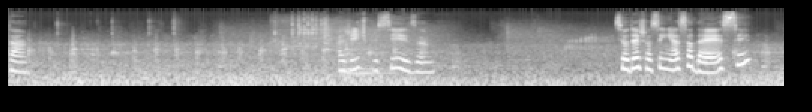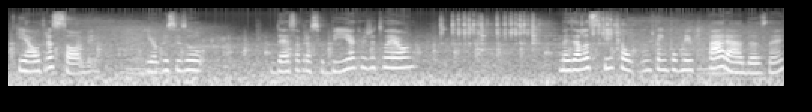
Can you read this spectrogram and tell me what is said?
Tá. A gente precisa... Se eu deixo assim, essa desce e a outra sobe. E eu preciso dessa pra subir, acredito eu. Mas elas ficam um tempo meio que paradas, né?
